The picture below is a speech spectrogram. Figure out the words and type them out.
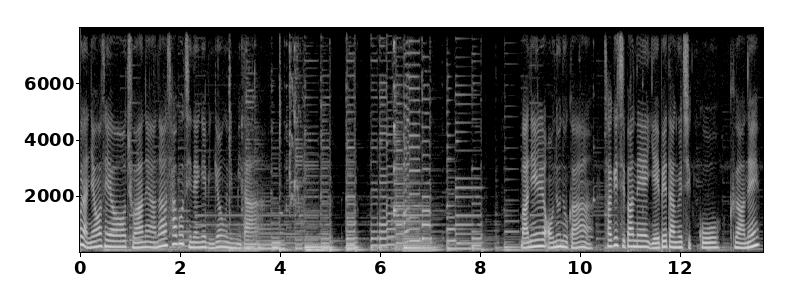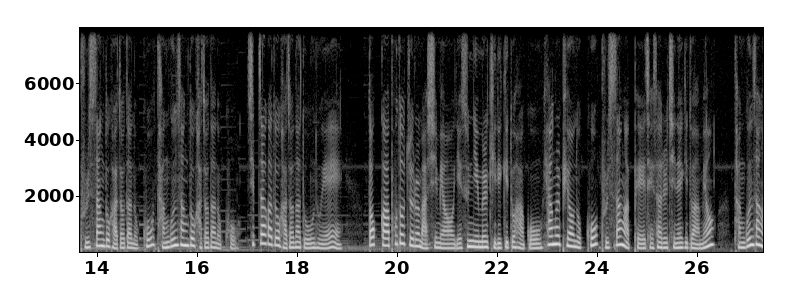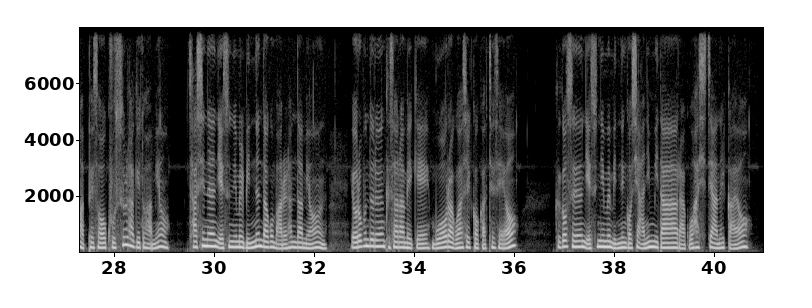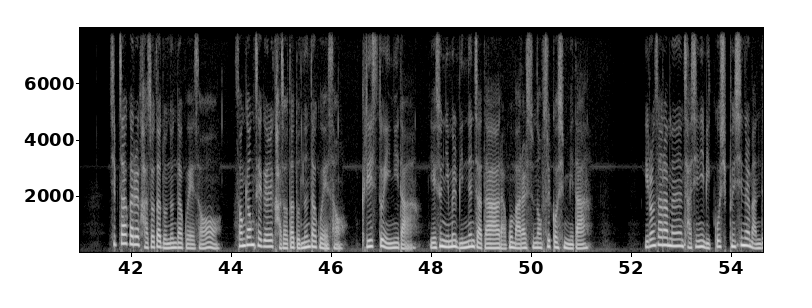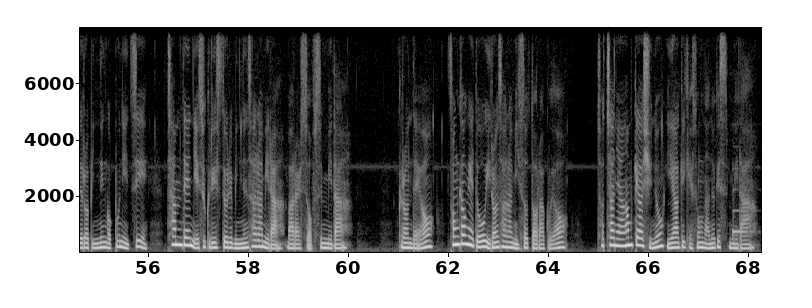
여러분 안녕하세요. 주안의 하나 사부 진행의 민경훈입니다. 만일 어느 누가 자기 집안에 예배당을 짓고 그 안에 불상도 가져다 놓고 당군상도 가져다 놓고 십자가도 가져다 놓은 후에 떡과 포도주를 마시며 예수님을 기리기도 하고 향을 피워놓고 불상 앞에 제사를 지내기도 하며 당군상 앞에서 구술하기도 하며 자신은 예수님을 믿는다고 말을 한다면 여러분들은 그 사람에게 무엇라고 하실 것 같으세요? 그것은 예수님을 믿는 것이 아닙니다. 라고 하시지 않을까요? 십자가를 가져다 놓는다고 해서 성경책을 가져다 놓는다고 해서 그리스도인이다. 예수님을 믿는 자다. 라고 말할 수는 없을 것입니다. 이런 사람은 자신이 믿고 싶은 신을 만들어 믿는 것 뿐이지 참된 예수 그리스도를 믿는 사람이라 말할 수 없습니다. 그런데요, 성경에도 이런 사람이 있었더라고요. 첫 찬양 함께 하신 후 이야기 계속 나누겠습니다.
